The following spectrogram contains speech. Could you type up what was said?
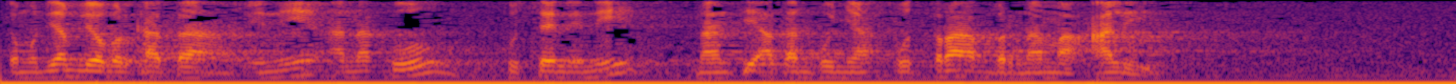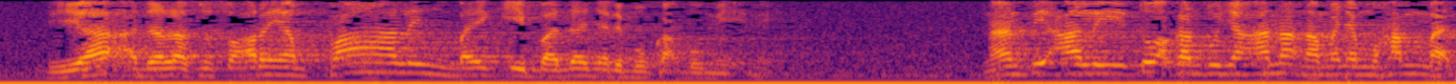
Kemudian beliau berkata, ini anakku Husain ini nanti akan punya putra bernama Ali. Dia adalah seseorang yang paling baik ibadahnya di muka bumi ini. Nanti Ali itu akan punya anak namanya Muhammad.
